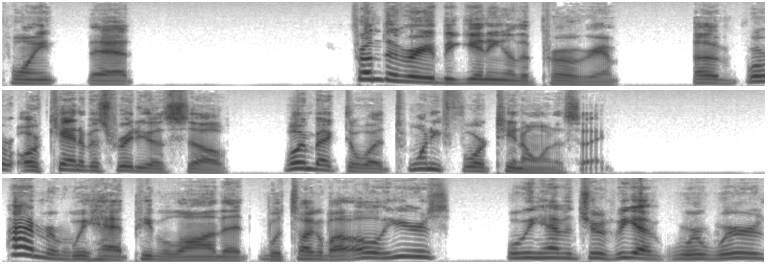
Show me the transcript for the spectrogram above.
point that from the very beginning of the program, uh, or, cannabis radio itself, going back to what 2014, I want to say. I remember we had people on that would talk about, oh, here's what we have in terms. We have we're, we're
